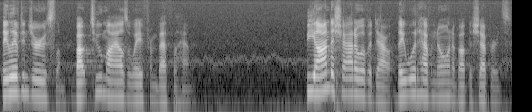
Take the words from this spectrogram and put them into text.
They lived in Jerusalem, about two miles away from Bethlehem. Beyond a shadow of a doubt, they would have known about the shepherds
